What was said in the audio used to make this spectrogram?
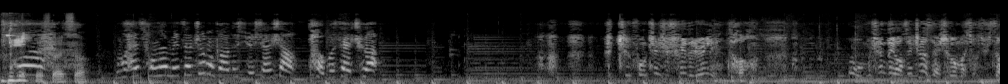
我还从来没在这么高的雪山上跑过赛车。这风真是吹得人脸疼。我们真的要在这赛车吗，小橘子？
